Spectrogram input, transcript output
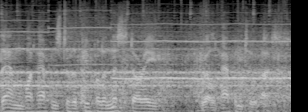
then what happens to the people in this story will happen to us.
